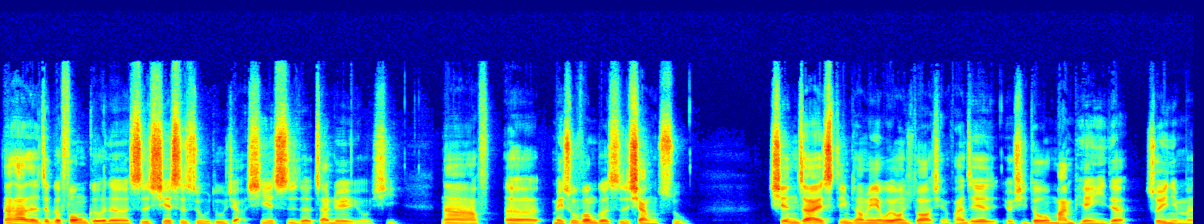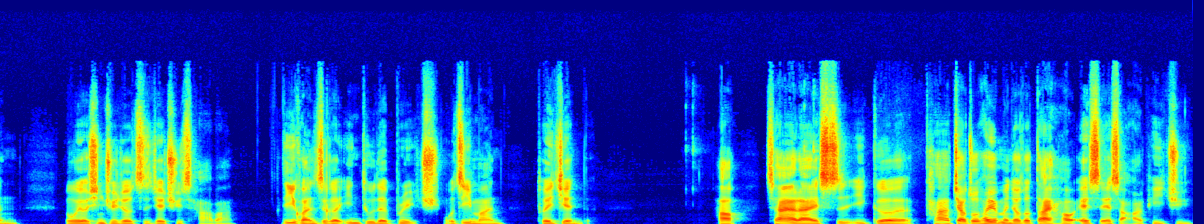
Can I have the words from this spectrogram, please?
那它的这个风格呢，是斜四十五度角斜视的战略游戏。那呃，美术风格是像素。现在 Steam 上面我也忘记多少钱，反正这些游戏都蛮便宜的，所以你们如果有兴趣，就直接去查吧。第一款是这个 Into the Bridge 我自己蛮推荐的。好，再来是一个，它叫做它原本叫做代号 SSRPG，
